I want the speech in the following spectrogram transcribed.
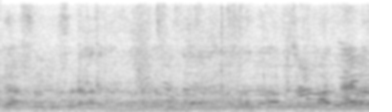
দেড়শো দুশো টাকা এবার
